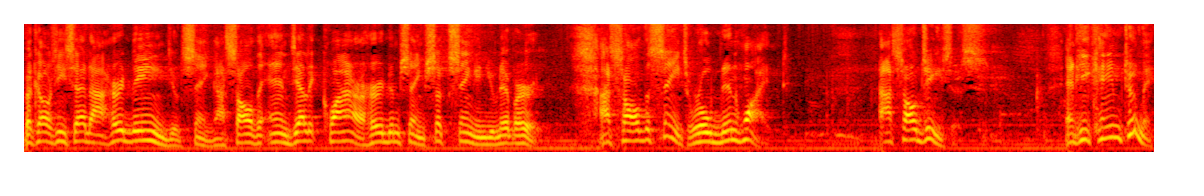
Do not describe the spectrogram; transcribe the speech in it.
Because he said, I heard the angels sing. I saw the angelic choir. I heard them sing. Such singing you've never heard. I saw the saints robed in white. I saw Jesus. And he came to me.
